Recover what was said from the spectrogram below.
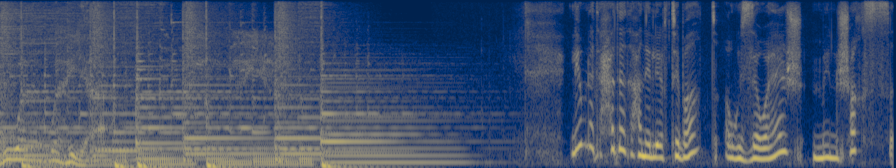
هو وهي. اليوم نتحدث عن الارتباط أو الزواج من شخص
